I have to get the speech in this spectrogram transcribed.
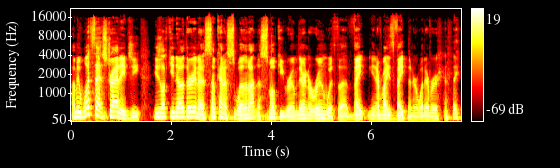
I mean, what's that strategy? He's like, you know, they're in a some kind of well, they're not in a smoky room. They're in a room with uh, vape. You know, everybody's vaping or whatever. they,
